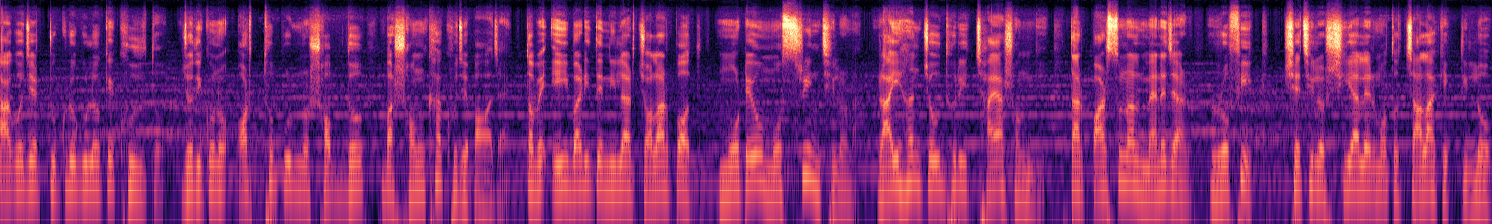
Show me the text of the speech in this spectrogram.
কাগজের টুকরোগুলোকে খুলত, যদি কোনো অর্থপূর্ণ শব্দ বা সংখ্যা খুঁজে পাওয়া যায়। তবে এই বাড়িতে নীলার চলার পথ মোটেও মসৃণ ছিল না। রাইহান চৌধুরীর ছায়া সঙ্গী তার পার্সোনাল ম্যানেজার রফিক সে ছিল শিয়ালের মতো চালাক একটি লোক।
